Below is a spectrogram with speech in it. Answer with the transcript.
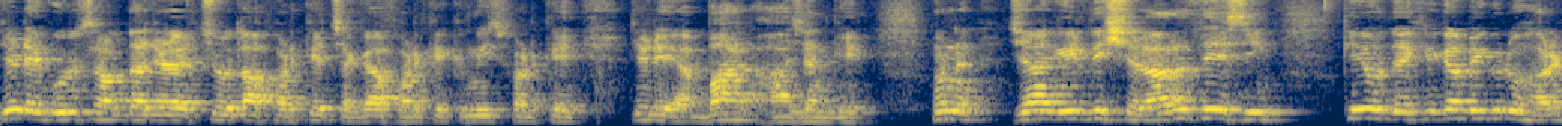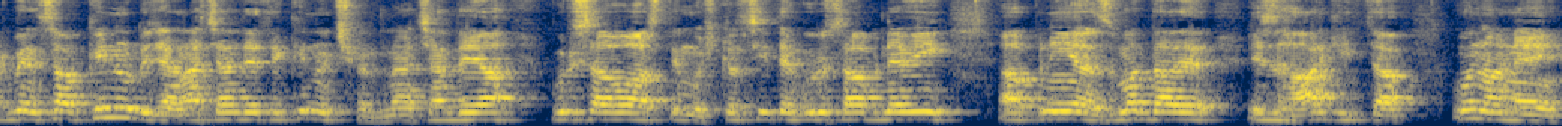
ਜਿਹੜੇ ਗੁਰੂ ਸਾਹਿਬ ਦਾ ਜਿਹੜਾ ਚੋਲਾ ਫੜ ਕੇ ਚੱਗਾ ਫੜ ਕੇ, ਕਮੀਜ਼ ਫੜ ਕੇ ਜਿਹੜੇ ਆ ਬਾਹਰ ਆ ਜਾਣਗੇ। ਹੁਣ ਜਹਾਂਗੀਰ ਦੀ ਸ਼ਰਾਰਤ ਇਹ ਸੀ ਕਿ ਉਹ ਦੇਖੇਗਾ ਵੀ ਗੁਰੂ ਹਰਗੋਬਿੰਦ ਸਾਹਿਬ ਕਿਹਨੂੰ ਲਿਜਾਣਾ ਚਾਹੁੰਦੇ ਤੇ ਕਿਹਨੂੰ ਛੱਡਣਾ ਚਾਹੁੰਦੇ ਆ। ਗੁਰੂ ਸਾਹਿਬ ਵਾਸਤੇ ਮੁਸ਼ਕਲ ਸੀ ਤੇ ਗੁਰੂ ਸਾਹਿਬ ਨੇ ਵੀ ਆਪਣੀ ਅਜ਼ਮਤ ਦਾ ਇਜ਼ਹਾਰ ਕੀਤਾ ਉਹਨਾਂ ਨੇ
